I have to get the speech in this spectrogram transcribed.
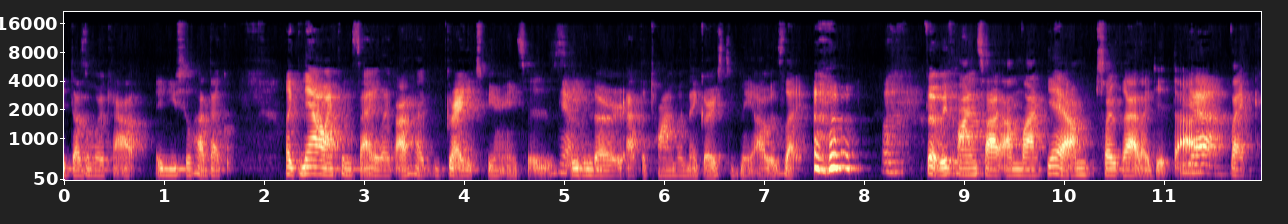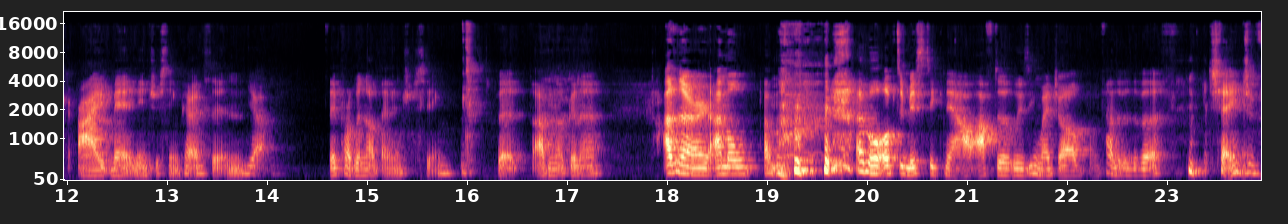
it doesn't work out, and you still had that. Like now, I can say like I had great experiences, Yeah. even though at the time when they ghosted me, I was like. but with hindsight, I'm like, yeah, I'm so glad I did that. Yeah. Like I met an interesting person. Yeah. They're probably not that interesting, but I'm not gonna. I don't know. I'm all I'm, I'm all optimistic now after losing my job. I've had a bit of a change of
